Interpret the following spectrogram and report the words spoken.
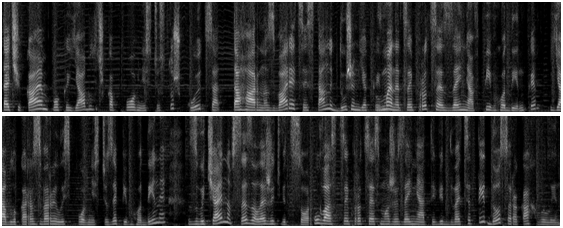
Та чекаємо, поки яблучка повністю стушкуються та гарно зваряться і стануть дуже м'якими. В мене цей процес зайняв півгодинки, яблука розварились повністю за півгодини. Звичайно, все залежить від сорту. У вас цей процес може зайняти від 20 до 40 хвилин,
